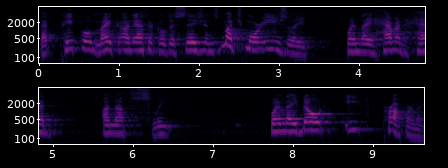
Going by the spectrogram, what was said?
that people make unethical decisions much more easily when they haven't had enough sleep, when they don't eat properly,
